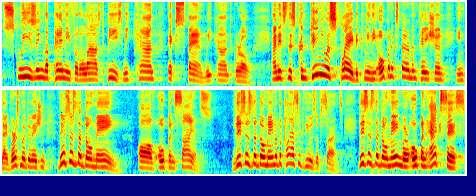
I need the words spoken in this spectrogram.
squeezing the penny for the last piece. We can't expand, we can't grow. And it's this continuous play between the open experimentation in diverse motivation. This is the domain of open science. This is the domain of the classic views of science. This is the domain where open access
